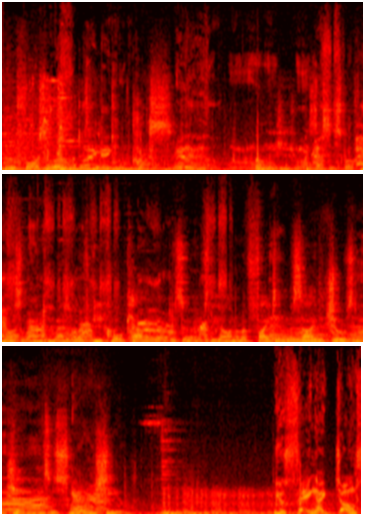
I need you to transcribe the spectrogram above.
Brute force alone does little to impress. Only he who possesses both muscle and metal of equal caliber deserves the honor of fighting beside the chosen king as his sworn shield. You saying I don't?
